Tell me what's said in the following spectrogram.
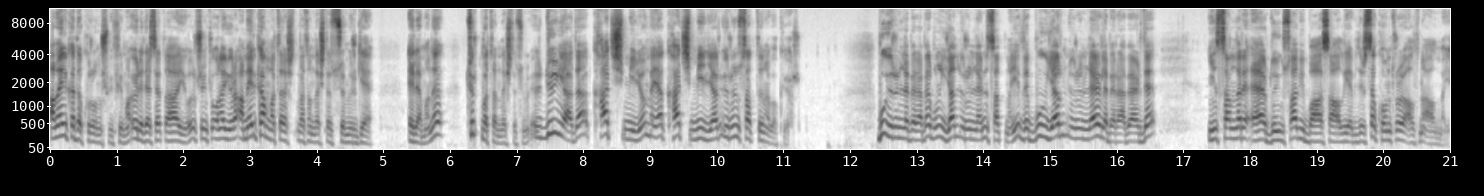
Amerika'da kurulmuş bir firma. Öyle dersek daha iyi olur. Çünkü ona göre Amerikan vatandaşları sömürge elemanı, Türk vatandaşı da sömürüyor. Dünyada kaç milyon veya kaç milyar ürün sattığına bakıyor. Bu ürünle beraber bunun yan ürünlerini satmayı ve bu yan ürünlerle beraber de insanları eğer duygusal bir bağ sağlayabilirse kontrol altına almayı.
